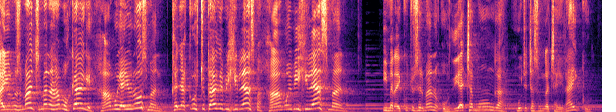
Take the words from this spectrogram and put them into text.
Ayunos manchos mana hamus kangi, hamuy ayunos man. Kayakuchu kangi vigiliaspa, hamuy vigiliasman. Y maraykuchus hermano, ujdia chamonga, hucha chasunga chayraiku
